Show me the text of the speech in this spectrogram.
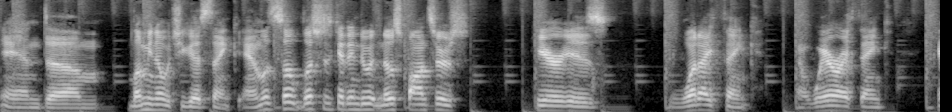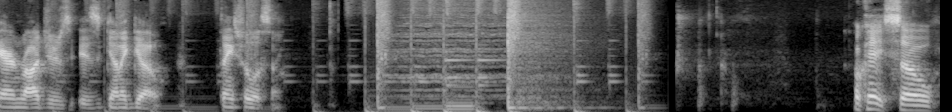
And um, let me know what you guys think. And let's so let's just get into it. No sponsors. Here is what I think and where I think Aaron Rodgers is gonna go. Thanks for listening. Okay, so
